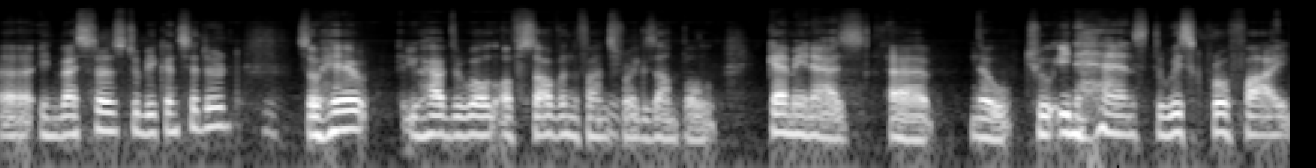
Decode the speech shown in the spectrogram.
uh, investors to be considered. Yeah. So here you have the role of sovereign funds, yeah. for example, coming as uh, you know, to enhance the risk profile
